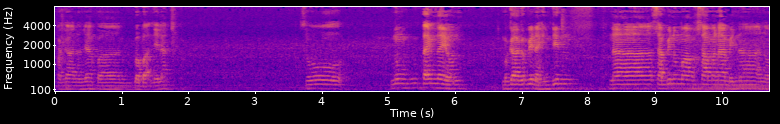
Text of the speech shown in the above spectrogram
pag ano niya pag baba nila. So nung time na yon magagabi na hindi na sabi ng mga kasama namin na ano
